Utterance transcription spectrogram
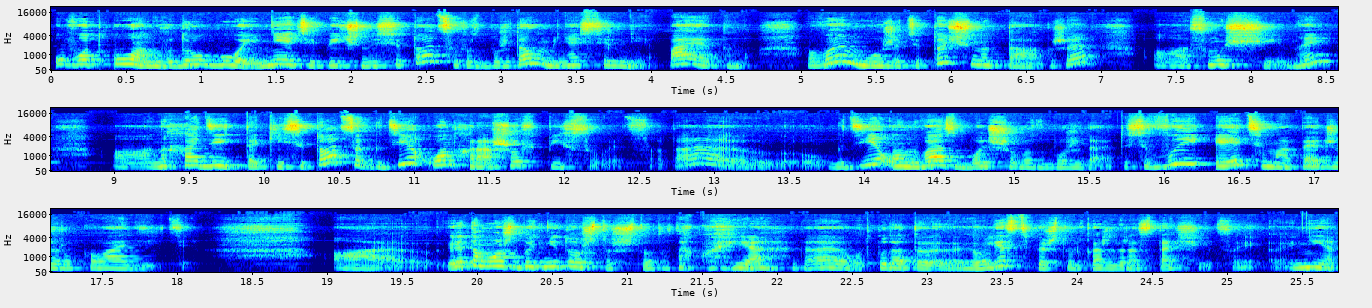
вот он в другой нетипичной ситуации возбуждал меня сильнее. Поэтому вы можете точно так же а, с мужчиной а, находить такие ситуации, где он хорошо вписывается, да, где он вас больше возбуждает. То есть вы этим, опять же, руководите. А, это может быть не то, что что-то такое, я да, вот куда-то в лес теперь, что ли, каждый раз тащиться. Нет.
